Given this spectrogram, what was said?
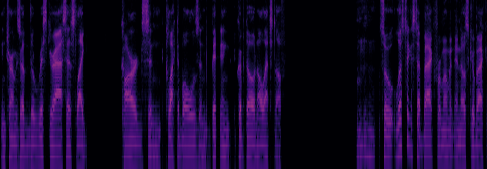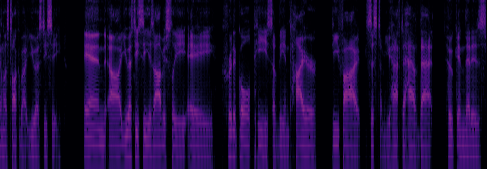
in terms of the riskier assets like cards and collectibles and and crypto and all that stuff. so let's take a step back for a moment and let's go back and let's talk about USDC. And uh, USDC is obviously a critical piece of the entire DeFi system. You have to have that token that is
